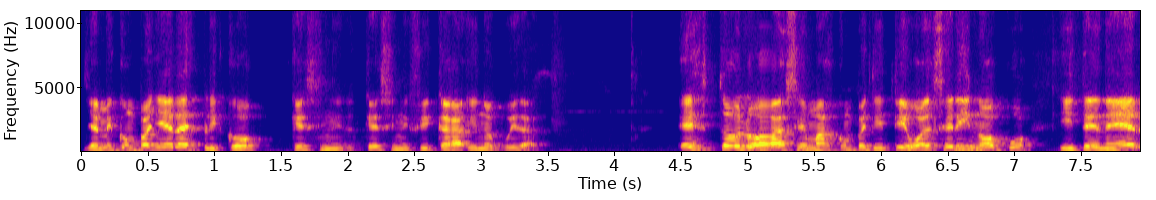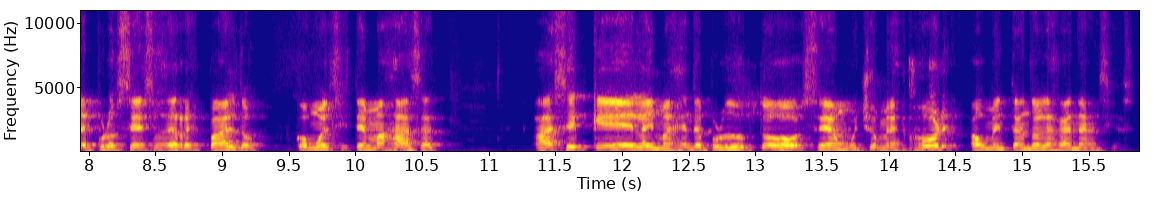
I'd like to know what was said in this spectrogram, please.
Ya mi compañera explicó qué, qué significa inocuidad. Esto lo hace más competitivo. Al ser inocuo y tener procesos de respaldo, como el sistema Hazard, hace que la imagen del producto sea mucho mejor, aumentando las ganancias,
